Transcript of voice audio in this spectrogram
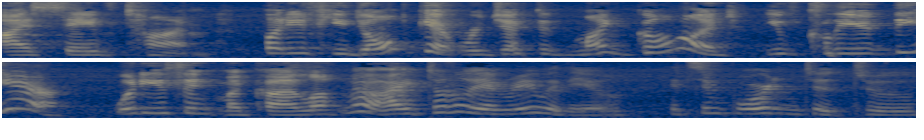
I saved time. But if you don't get rejected, my God, you've cleared the air. What do you think, Michaela? No, I totally agree with you. It's important to to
